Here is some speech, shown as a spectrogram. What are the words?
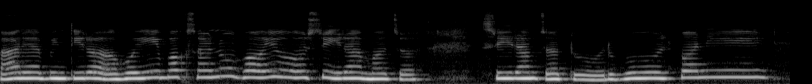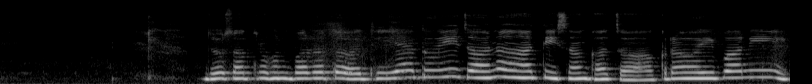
पार्या बिन्ती र होइ बक्सनु भयो श्रीराम च श्रीराम चतुर्भुज पनि। जो शत्रुघ्न भरत थिया दुईजना ती शङ्ख चक्रै पनि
